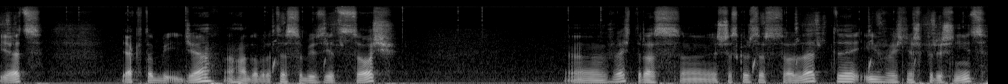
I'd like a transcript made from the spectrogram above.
Jedz. Jak tobie idzie? Aha, dobra, też sobie zjedz coś. E, weź teraz, e, jeszcze skorzystasz z toalety i weźmiesz prysznic.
